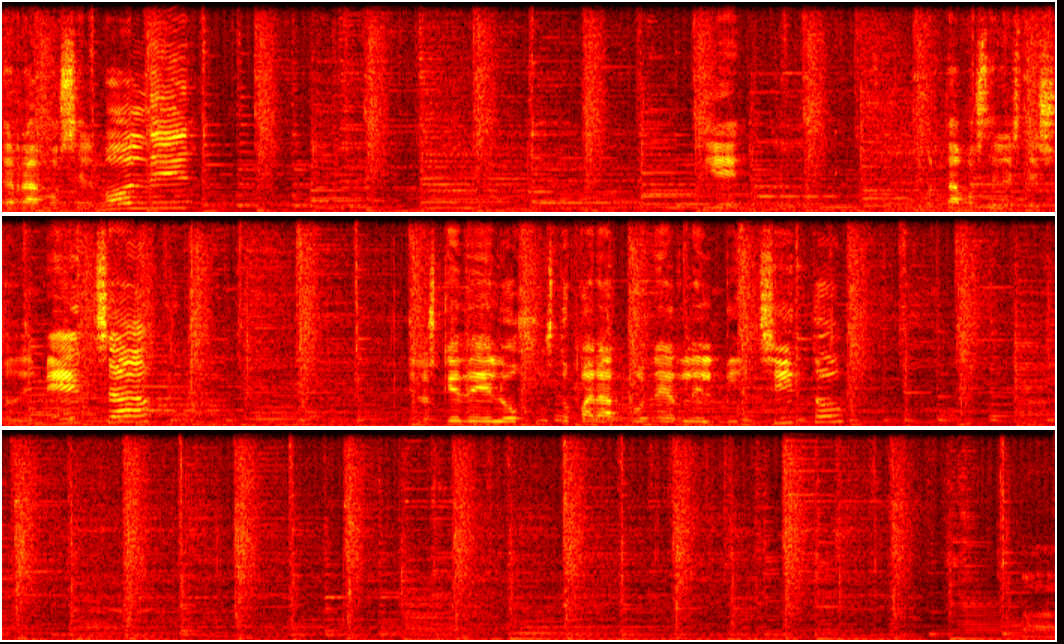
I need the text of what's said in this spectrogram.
Cerramos el molde. Bien cortamos el exceso de mecha. Que nos quede lo justo para ponerle el pinchito. Ah,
